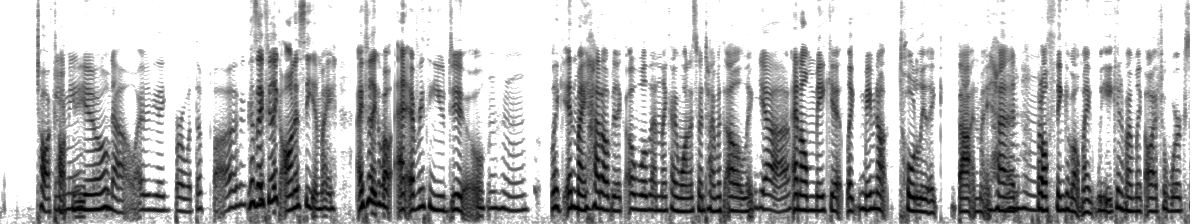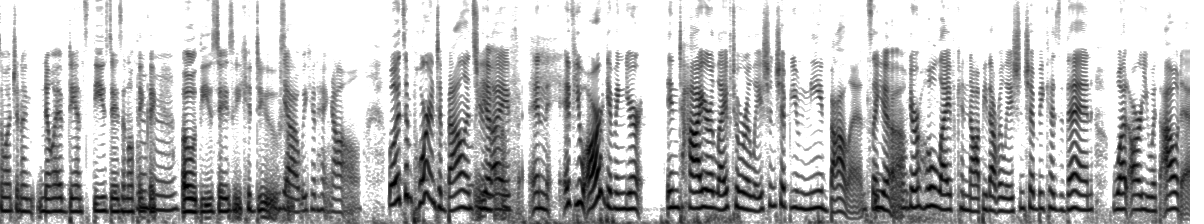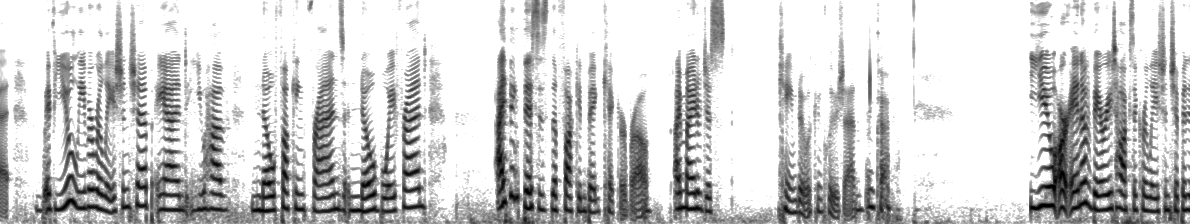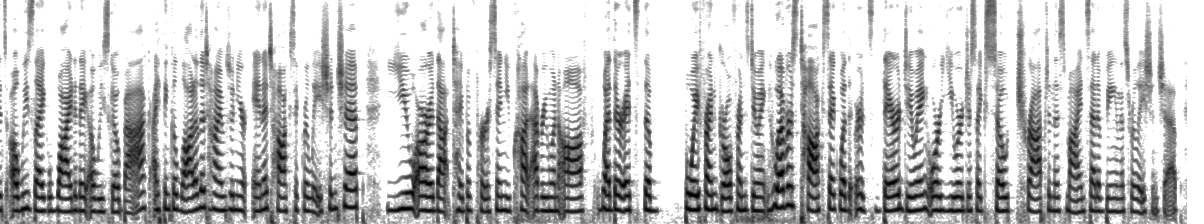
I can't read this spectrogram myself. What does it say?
talking, talking to, to you? No, I would be like, bro, what the fuck? Because I feel like honestly, in my, I feel like about everything you do, Mm-hmm. Like in my head, I'll be like, oh well, then like I want to spend time with Elle, like, Yeah. and I'll make it like maybe not totally like that in my head, Mhm. but I'll think about my week, and if I'm like, oh, I have to work so much, and I know I have dance these days, and I'll think like, Mhm. oh, these days we could do, some- yeah, we could hang out. Well, it's important to balance your Yeah. life. And if you are giving your entire life to a relationship, you need balance. Like yeah, your whole life cannot be that relationship because then what are you without it? If you leave a relationship and you have no fucking friends, no boyfriend, I think this is the fucking big kicker, bro. I might have just came to a conclusion. Okay, you are in a very toxic relationship and it's always like why do they always go back? I think a lot of the times when you're in a toxic relationship you are that type of person. You cut everyone off whether it's the boyfriend girlfriend's doing whoever's toxic whether it's they're doing or you are just like so trapped in this mindset of being in this relationship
